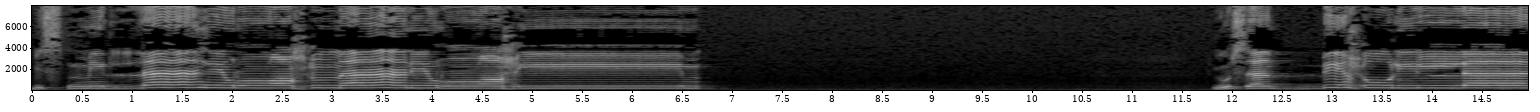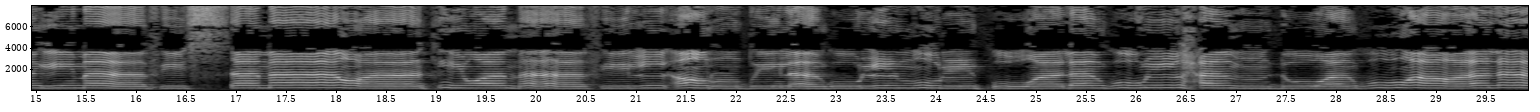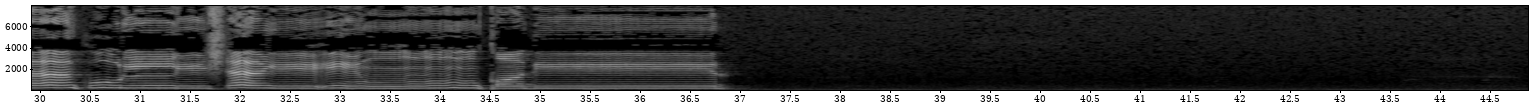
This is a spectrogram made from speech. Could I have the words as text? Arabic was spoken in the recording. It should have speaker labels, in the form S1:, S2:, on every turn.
S1: بسم الله الرحمن الرحيم. يسبح لله ما في السماوات وما في الأرض له الملك وله الحمد وهو على كل شيء قدير.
